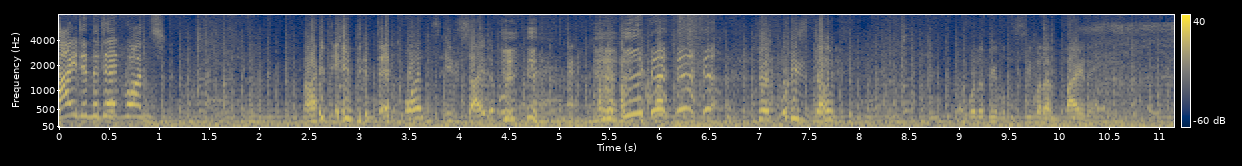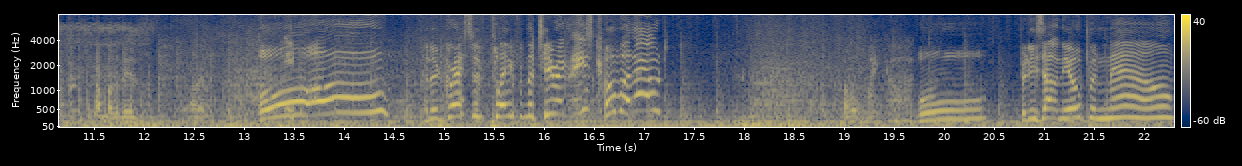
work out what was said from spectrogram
Hide in the dead ones. Hide in the dead ones inside of me. No, Please don't. I want to be able to see what I'm biting. Some of it is. Alright. Oh, oh! An aggressive play from the T-Rex. He's coming out. Oh my god. Oh, but he's out in the open now.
